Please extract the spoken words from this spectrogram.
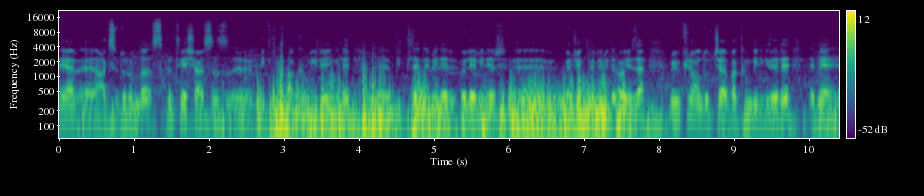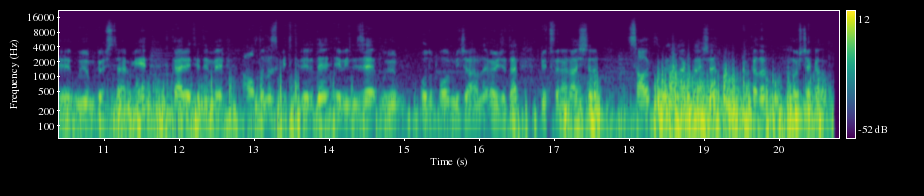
Eğer e, aksi durumda sıkıntı yaşarsınız. E, bitkinin bakımı ile ilgili e, bitlenebilir, ölebilir, e, böceklenebilir. O yüzden mümkün oldukça bakım bilgileri ne e, uyum göstermeye gayret edin ve aldığınız bitkileri de evinize uyum olup olmayacağını önceden lütfen araştırın. Sağlıklı kalın arkadaşlar. Kalın, hoşça kalın.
